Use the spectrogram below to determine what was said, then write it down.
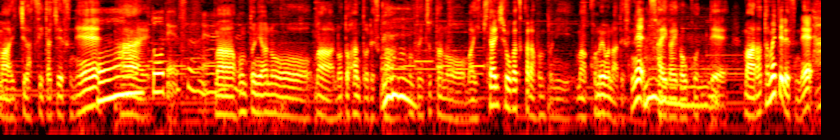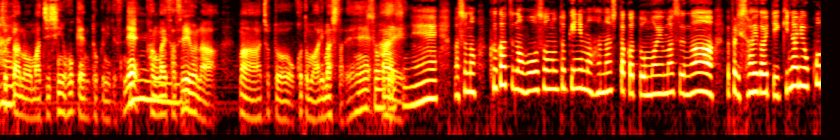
まあ1月1日ですね。はい。本当ですね。まあ本当にあのまあ能登半島ですか、うん、本当にちょっとあのまあいきなり正月から本当にまあこのようなですね災害が起こって、まあ改めてですね、ちょっとあのまあ地震保険特にですね、考えさせるようなまあ、ちょっとこともありましたね。そうですね。はい、まあ、その9月の放送の時にも話したかと思いますが、やっぱり災害っていきなり起こっ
